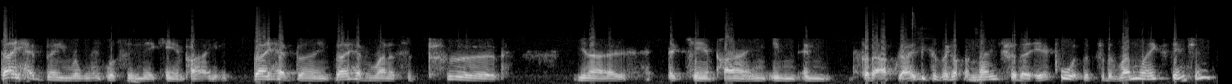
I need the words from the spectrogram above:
they have been relentless in their campaigning. They have been, they have run a superb, you know, a campaign in, in for the upgrade because they got the money for the airport, for the runway extension.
